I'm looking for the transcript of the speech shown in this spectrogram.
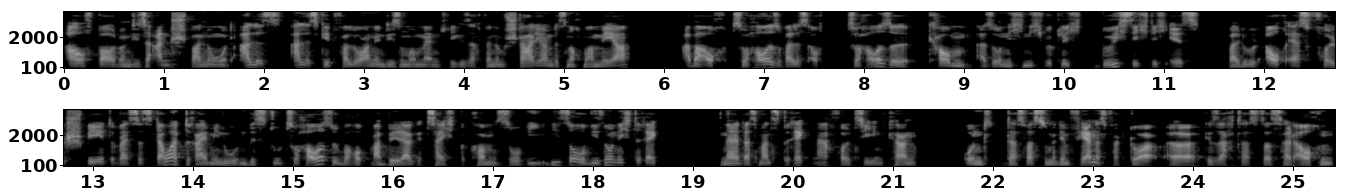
aufbaut und diese Anspannung und alles, alles geht verloren in diesem Moment. Wie gesagt, wenn du im Stadion bist, noch mal mehr, aber auch zu Hause, weil es auch zu Hause kaum, also nicht nicht wirklich durchsichtig ist, weil du auch erst voll spät, weißt du, es dauert drei Minuten, bis du zu Hause überhaupt mal Bilder gezeigt bekommst. So wie wieso, wieso nicht direkt, ne, dass man es direkt nachvollziehen kann. Und das, was du mit dem Fairness-Faktor äh, gesagt hast, das ist halt auch ein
